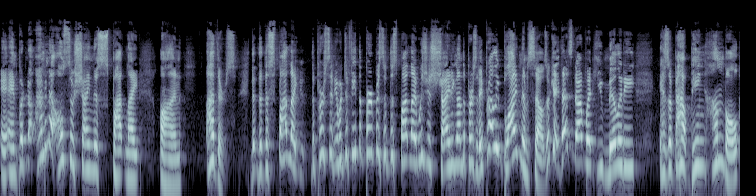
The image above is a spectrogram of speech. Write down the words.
and, but I'm going to also shine this spotlight on others. The, the, the, spotlight, the person, it would defeat the purpose if the spotlight was just shining on the person. They probably blind themselves. Okay, that's not what humility is about being humble.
